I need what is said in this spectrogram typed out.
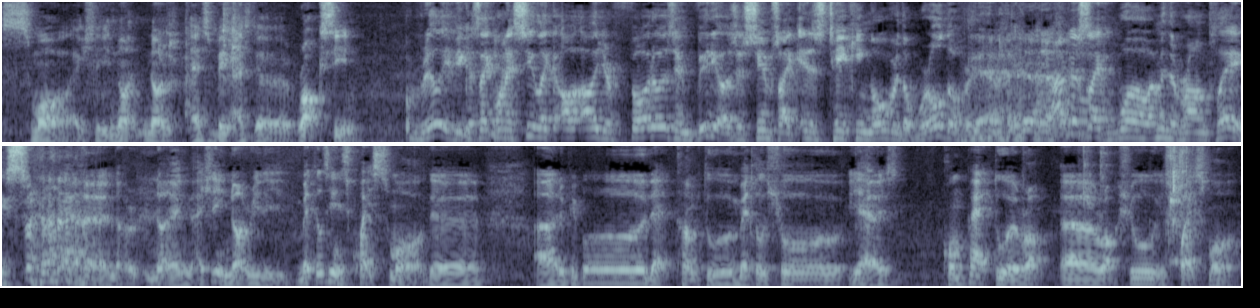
small actually, not not as big as the rock scene. Really? Because like when I see like all, all your photos and videos, it seems like it is taking over the world over there. I'm just like, whoa, I'm in the wrong place. not, not and actually not really. Metal scene is quite small. The uh, the people that come to a metal show, yeah, is compared to a rock uh, rock show is quite small.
